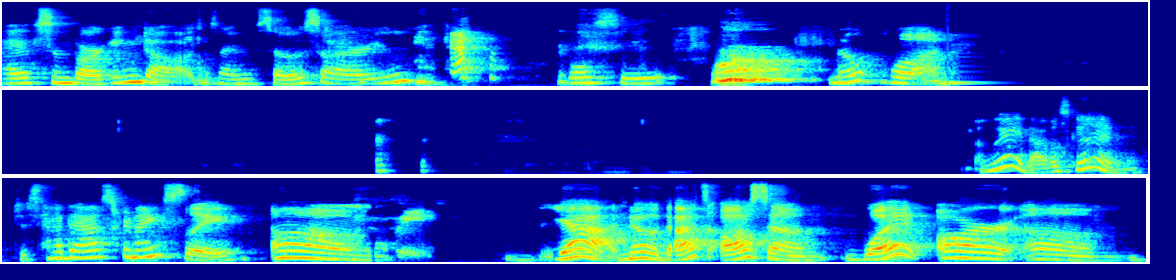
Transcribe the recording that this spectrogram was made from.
I have some barking dogs. I'm so sorry. we'll see. Nope, hold on. Okay, that was good. Just had to ask her nicely. Um yeah, no, that's awesome. What are um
